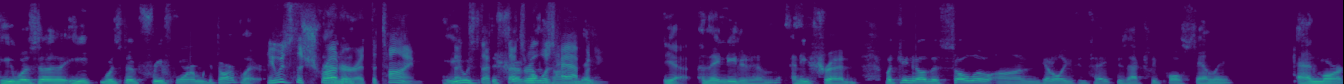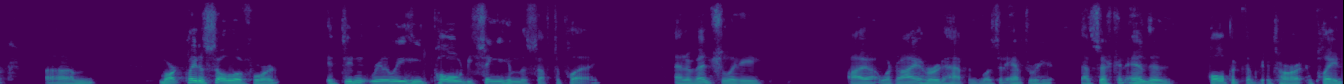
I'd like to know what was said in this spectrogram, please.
he was a he was a free form guitar player. He was the shredder And at the time. He That's, was that- the that's what was time. They- happening. Yeah, and they needed him, and he shred. But you know, the solo on "Get All You Can Take" is actually Paul Stanley and Mark. Um, Mark played a solo for it. It didn't really. He Paul would be singing him the stuff to play, and eventually, I what I heard happened was that after he, that session ended, Paul picked up guitar and played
